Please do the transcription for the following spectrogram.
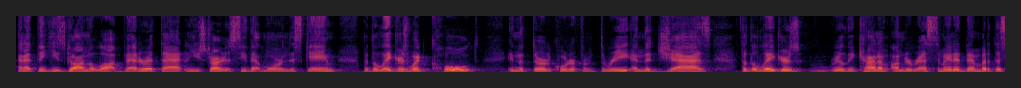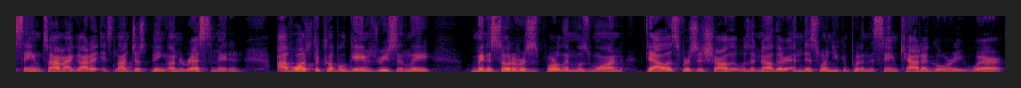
And I think he's gotten a lot better at that. And you started to see that more in this game. But the Lakers went cold in the third quarter from three. And the Jazz, I thought the Lakers really kind of underestimated them. But at the same time, I got it. It's not just being underestimated. I've watched a couple games recently. Minnesota versus Portland was one. Dallas versus Charlotte was another. And this one you can put in the same category where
